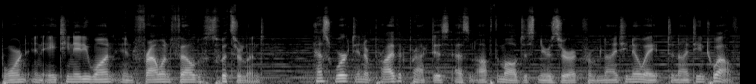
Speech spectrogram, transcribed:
Born in 1881 in Frauenfeld, Switzerland, Hess worked in a private practice as an ophthalmologist near Zurich from 1908 to 1912,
